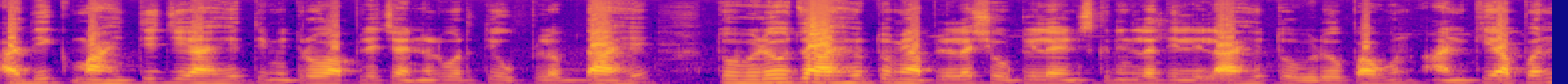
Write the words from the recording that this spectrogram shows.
अधिक माहिती जी आहे ती मित्रो आपल्या चॅनलवरती उपलब्ध आहे. तो व्हिडिओ जो आहे तो मी आपल्याला शेवटी लाईन स्क्रीनला दिलेला आहे. तो व्हिडिओ पाहून आणखी आपण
